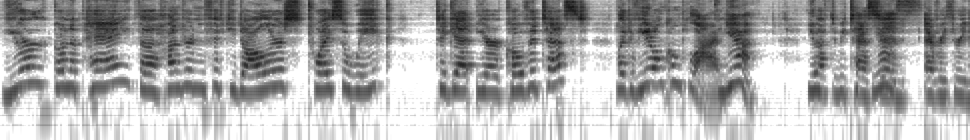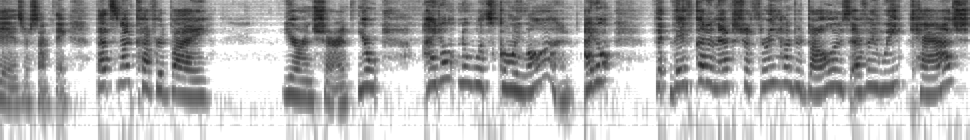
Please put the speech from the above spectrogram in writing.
you're going to pay the $150 twice a week to get your covid test like if you don't comply Yeah, you have to be tested Yes. every three days or something. That's not covered by your insurance. You're, I don't know what's going on. I don't. Th- they've got an extra three hundred dollars every week cash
